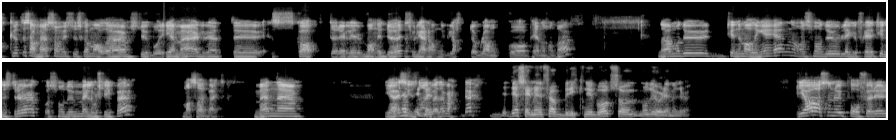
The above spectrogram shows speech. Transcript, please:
akkurat det samme som hvis du skal male stuebordet hjemme, eller et uh, skapdør eller vanlig dør, så vil du gjerne ha den glatt og blank og pen og sånt noe. Da må du tynne malingen, og så må du legge flere tynne strøk, og så må du mellomslipe. Masse arbeid. Men uh, jeg syns arbeidet er verdt det. Det selv med en fabrikkny båt, så må du gjøre det, mener du? Ja, altså når du påfører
